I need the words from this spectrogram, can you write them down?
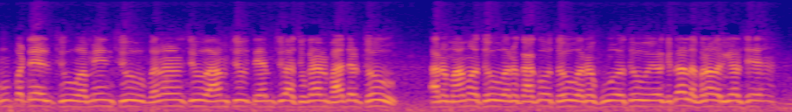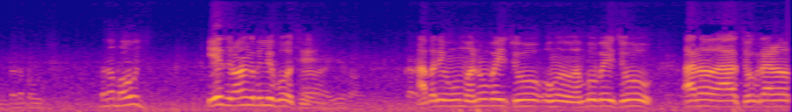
હું પટેલ છું અમીન છું ફલાણ છું આમ છું તેમ છું આ છોકરાનો ફાધર થયું આનો મામા થયું આનો કાકો થયું આનો ફુવો થયું એવા કેટલા લફરા વર્ગ્યા છે? બહુ જ. એ જ રોંગ બિલીફો છે. આ બધી હું મનુભાઈ છું હું અંબુભાઈ છું આનો આ છોકરાનો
